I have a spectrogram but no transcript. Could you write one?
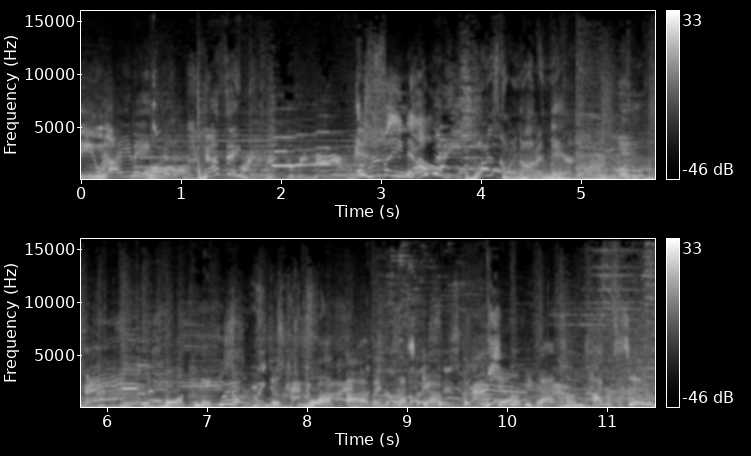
you hiding? Nothing. It's nobody. What is going on in there? Okay, Walking in. Just walk. Uh, wait, let's go. She'll be back sometime soon.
